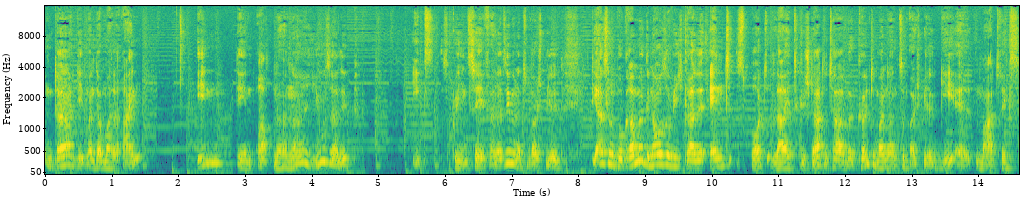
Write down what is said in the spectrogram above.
und da geht man da mal rein in den Ordner, ne? User lib X Screensaver. Da sehen wir dann zum Beispiel die einzelnen Programme, genauso wie ich gerade End Spotlight gestartet habe, könnte man dann zum Beispiel GL Matrix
